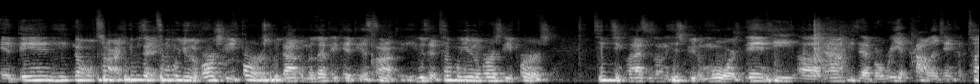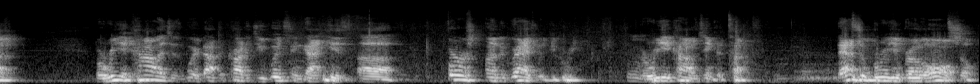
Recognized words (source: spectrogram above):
And then he, no, sorry, he was at Temple University first with Dr. Molefi Kete Asante. He was at Temple University first, teaching classes on the history of the Moors. Then he, uh, now he's at Berea College in Kentucky. Berea College is where Dr. Carter G. Woodson got his uh, first undergraduate degree. Berea College in Kentucky. That's a brilliant brother also.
